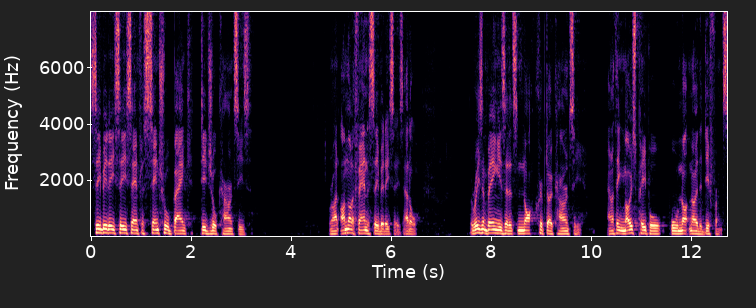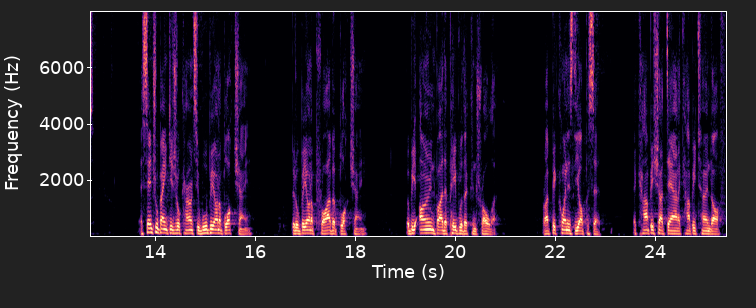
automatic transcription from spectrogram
CBDC stand for central bank digital currencies. Right? I'm not a fan of CBDCs at all. The reason being is that it's not cryptocurrency. And I think most people will not know the difference. A central bank digital currency will be on a blockchain, but it'll be on a private blockchain. It'll be owned by the people that control it. Right? Bitcoin is the opposite. It can't be shut down. It can't be turned off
